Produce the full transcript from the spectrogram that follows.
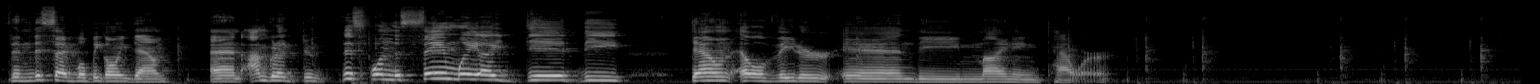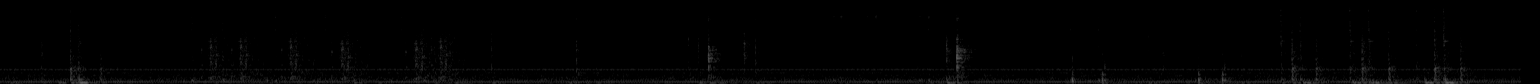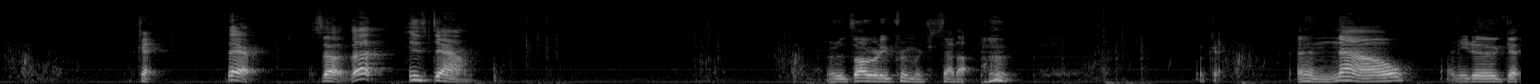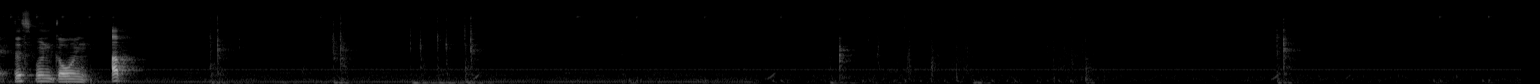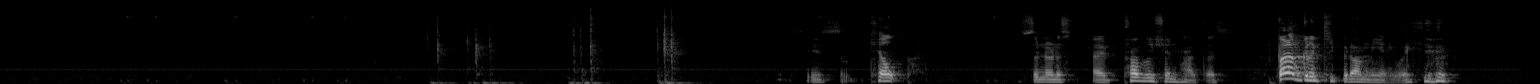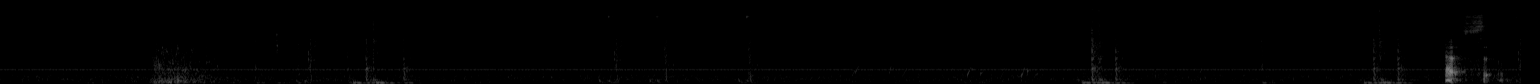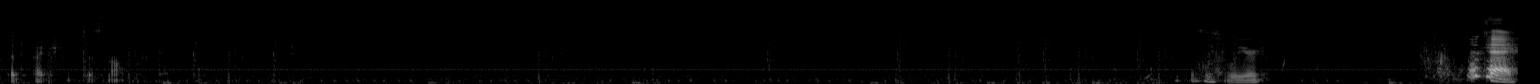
Then this side will be going down. And I'm gonna do this one the same way I did the down elevator and the mining tower. Okay, there. So that is down. And it's already pretty much set up. okay. And now I need to get this one going up. Use some kelp. So notice I probably shouldn't have this. But I'm gonna keep it on me anyway. oh, so it actually does not work. This is weird. Okay.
